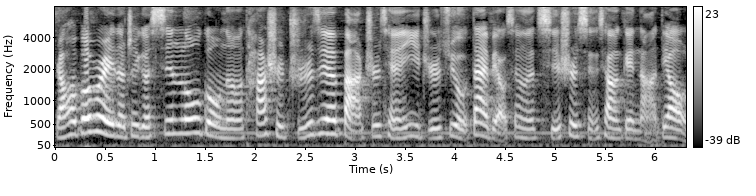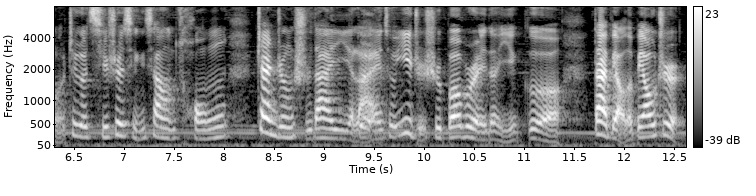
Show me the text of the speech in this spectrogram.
然后 Burberry 的这个新 logo 呢，它是直接把之前一直具有代表性的骑士形象给拿掉了。这个骑士形象从战争时代以来就一直是 Burberry 的一个代表的标志。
